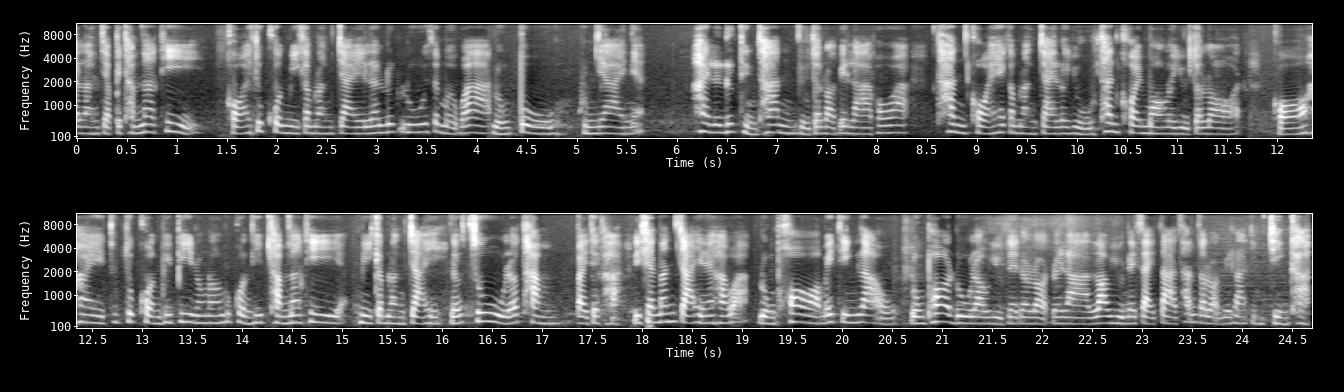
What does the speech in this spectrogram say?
กำลังจะไปทำหน้าที่ ขอให้ทุกคนมีกำลังใจและลึกรู้เสมอว่าหลวงปู่คุณยายเนี่ยให้ระลึกถึงท่านอยู่ตลอดเวลา เพราะว่าท่านคอยให้กำลังใจเราอยู่ ท่านคอยมองเราอยู่ตลอด ขอให้ทุกๆ คนพี่ๆน้องๆ ทุกคนที่ทำหน้าที่มีกำลังใจแล้วสู้แล้วทำไปเถอะค่ะ ดิฉันมั่นใจนะคะว่าหลวงพ่อไม่ทิ้งเราหลวงพ่อดูเราอยู่ในตลอดเวลา เราอยู่ในสายตาท่านตลอดเวลาจริง ๆ ค่ะ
